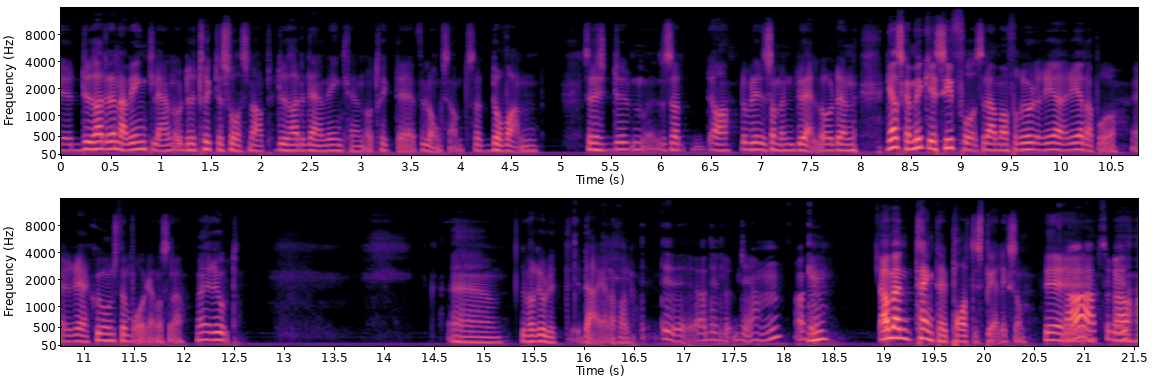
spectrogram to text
eh, du hade denna vinkeln och du tryckte så snabbt. Du hade den vinkeln och tryckte för långsamt. Så då vann. Så, det, så ja, då blir det som en duell och den, ganska mycket siffror så där man får re- reda på eh, reaktionsförmågan och sådär. Men det är roligt. Det var roligt där i alla fall. Det, ja, det, det, mm, okej. Mm. Ja men tänk dig partyspel liksom. Det, Ja, absolut. ja,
